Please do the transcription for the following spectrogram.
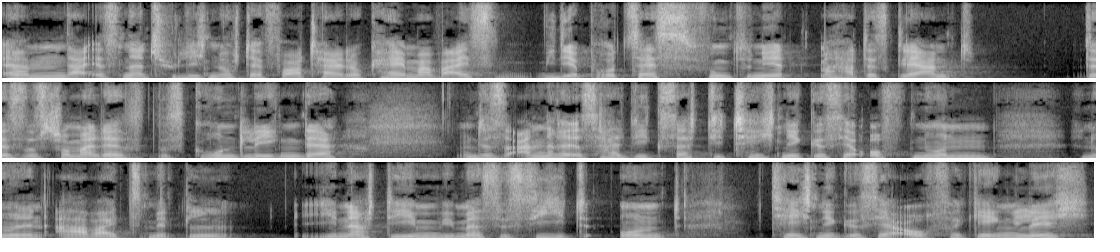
Ähm, da ist natürlich noch der Vorteil, okay, man weiß, wie der Prozess funktioniert, man hat es gelernt, das ist schon mal das, das Grundlegende. Und das andere ist halt, wie gesagt, die Technik ist ja oft nur ein, nur ein Arbeitsmittel, je nachdem, wie man es sieht. Und Technik ist ja auch vergänglich,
